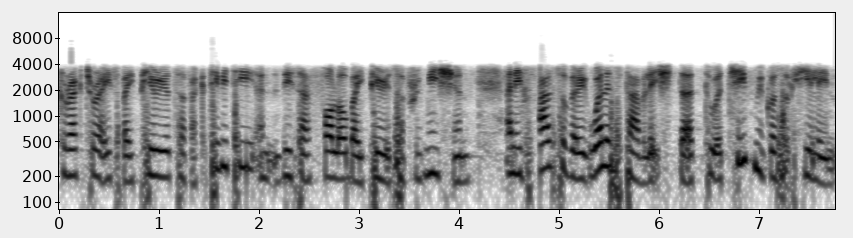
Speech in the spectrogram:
characterized by periods of activity, and these are followed by periods of remission. And it's also very well established that to achieve mucosal healing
